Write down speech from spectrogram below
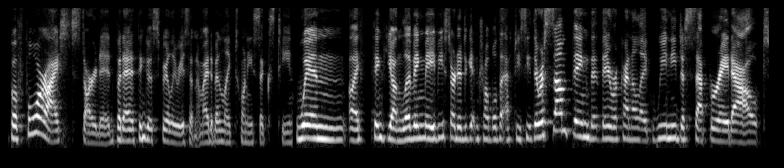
before i started but i think it was fairly recent. It might have been like 2016 when i think young living maybe started to get in trouble with the ftc there was something that they were kind of like we need to separate out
